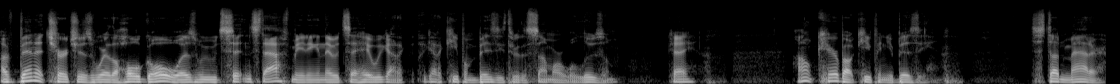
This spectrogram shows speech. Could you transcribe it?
I've been at churches where the whole goal was we would sit in staff meeting and they would say, "Hey, we got to we got to keep them busy through the summer, or we'll lose them." Okay? I don't care about keeping you busy. It just doesn't matter.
